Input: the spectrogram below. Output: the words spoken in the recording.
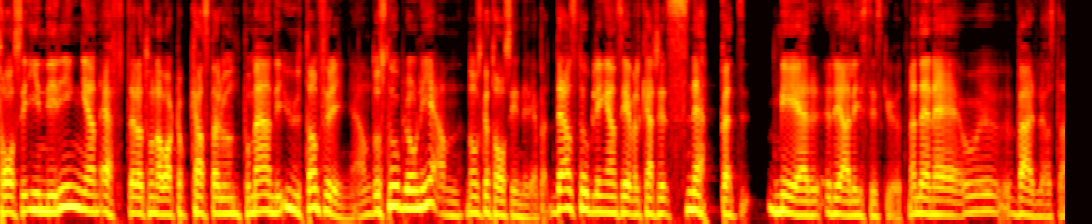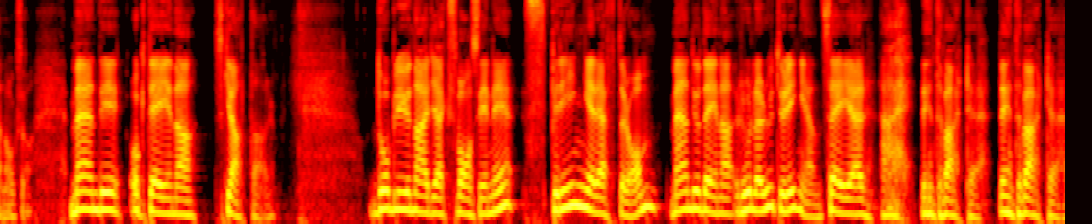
ta sig in i ringen efter att hon har varit och kastat runt på Mandy utanför ringen. Då snubblar hon igen när hon ska ta sig in i repet. Den snubblingen ser väl kanske snäppet mer realistisk ut, men den är uh, värdelös den också. Mandy och Dana skrattar. Då blir ju Nijax vansinnig, springer efter dem. Mandy och Dana rullar ut ur ringen, säger nej, det är inte värt det. Det är inte värt det.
